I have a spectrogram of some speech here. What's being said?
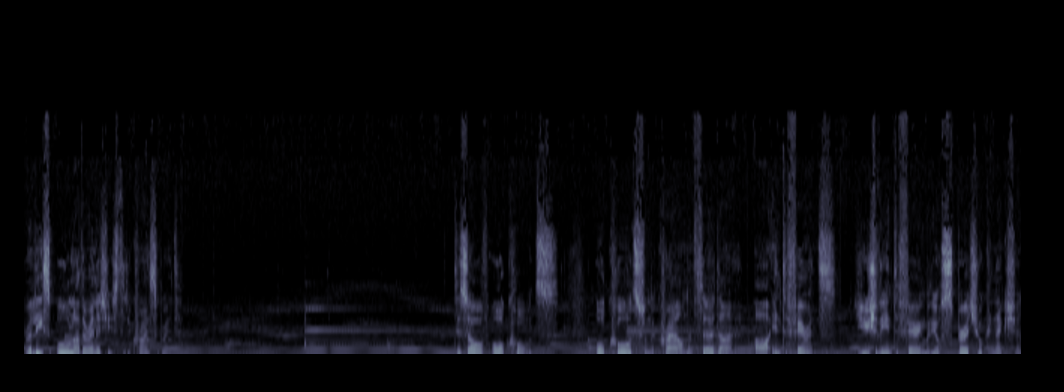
Release all other energies to the Christ grid. Dissolve all cords. All cords from the crown and third eye are interference, usually interfering with your spiritual connection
